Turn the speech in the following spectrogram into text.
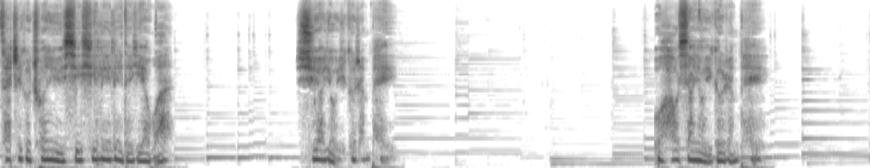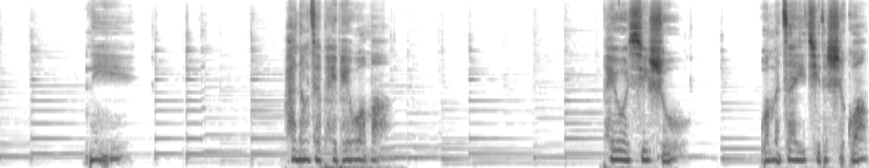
在这个春雨淅淅沥沥的夜晚，需要有一个人陪。好想有一个人陪，你还能再陪陪我吗？陪我细数我们在一起的时光。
